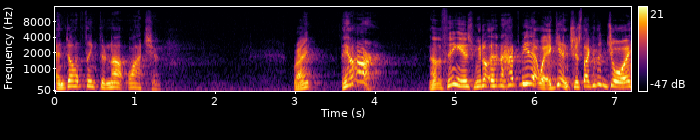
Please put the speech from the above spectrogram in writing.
And don't think they're not watching. Right? They are. Now, the thing is, we don't, it doesn't have to be that way. Again, just like the joy,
